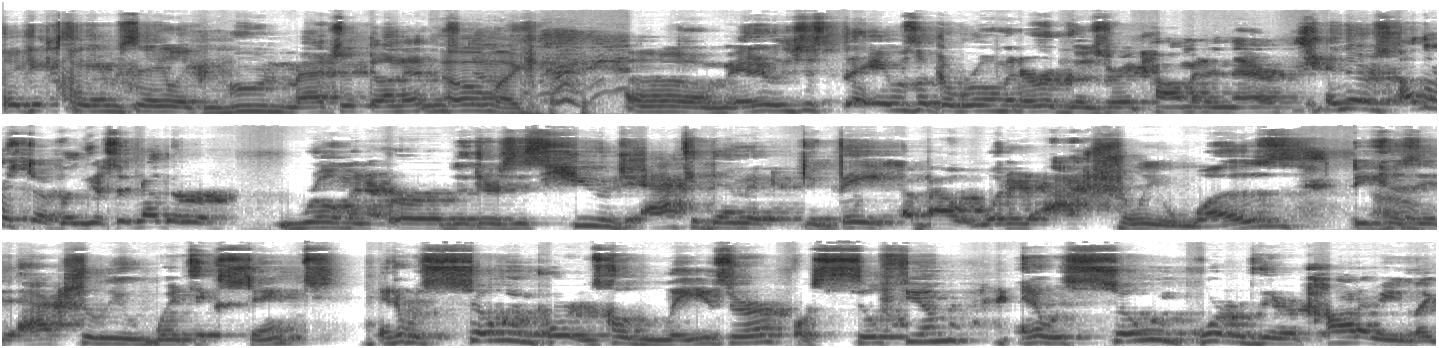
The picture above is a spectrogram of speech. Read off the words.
like it came saying like moon magic on it. And Oh my god. Um, and it was just it was like a Roman herb that was very common in there. And there's other stuff like there's another Roman herb that there's this huge academic debate about what it actually was because it actually went extinct. And it was so important. It's called laser or silphium, and it was so important to their economy. Like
